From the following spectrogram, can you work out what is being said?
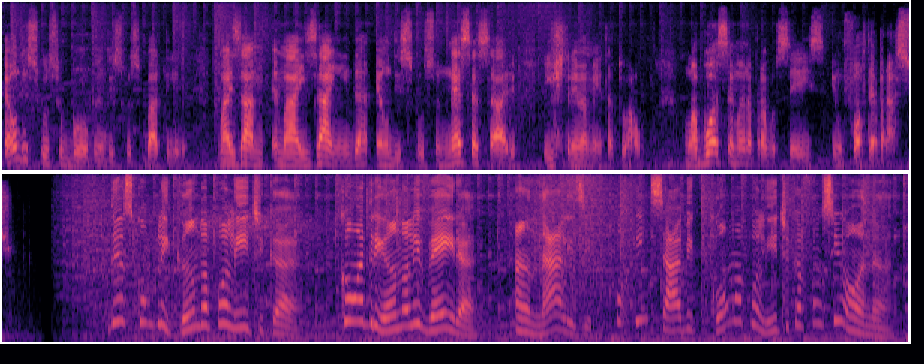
É um discurso bobo e um discurso batido, mas, mas ainda é um discurso necessário e extremamente atual. Uma boa semana para vocês e um forte abraço. Descomplicando a política, com Adriano Oliveira. Análise por quem sabe como a política funciona.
